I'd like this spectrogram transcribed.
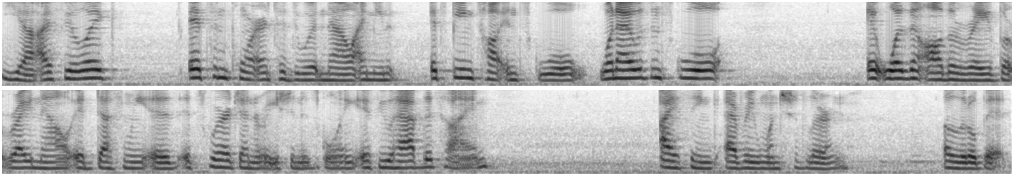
yeah, I feel like it's important to do it now. I mean, it's being taught in school. When I was in school, it wasn't all the rave, but right now it definitely is. It's where a generation is going. If you have the time, I think everyone should learn a little bit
